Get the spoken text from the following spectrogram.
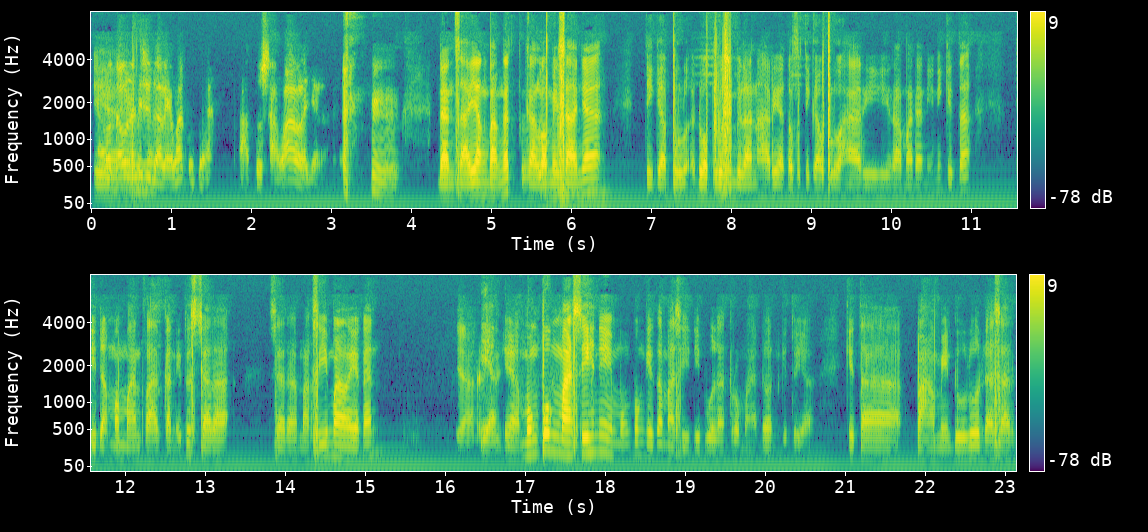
Yeah, tahu nanti sudah lewat udah satu sawal aja. Dan sayang banget kalau misalnya 30 29 hari atau 30 hari Ramadan ini kita tidak memanfaatkan itu secara secara maksimal ya kan? Ya. Ya, ya mumpung masih nih, mumpung kita masih di bulan Ramadan gitu ya. Kita pahami dulu dasar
